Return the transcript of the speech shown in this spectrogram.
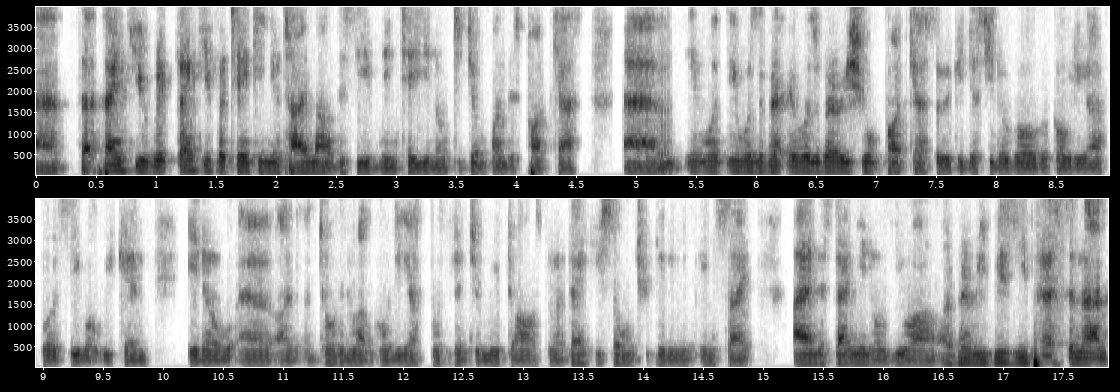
Uh, th- thank you, Rick. Thank you for taking your time out this evening to you know to jump on this podcast. Um, it was it was a very it was a very short podcast, so we could just you know go over Cody and see what we can you know uh, and, talking about Cody Gakpo's potential move to Arsenal. thank you so much for giving your insight. I understand you know you are a very busy person, and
